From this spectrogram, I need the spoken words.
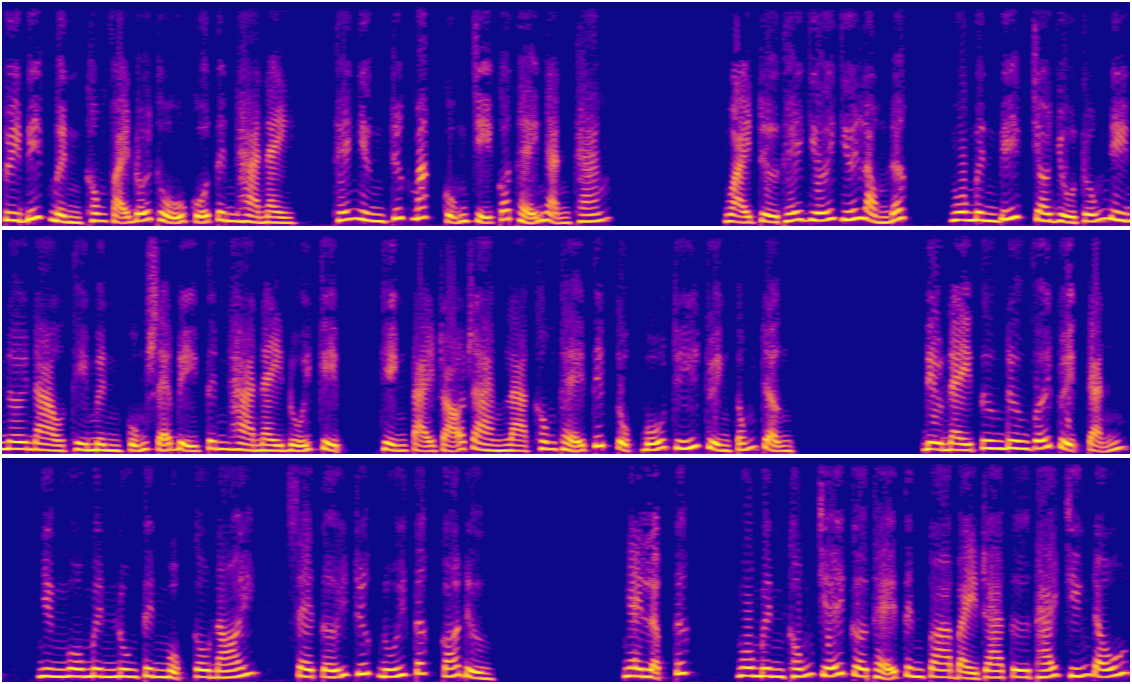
tuy biết mình không phải đối thủ của tinh hà này, thế nhưng trước mắt cũng chỉ có thể ngạnh kháng. Ngoại trừ thế giới dưới lòng đất, ngô minh biết cho dù trốn đi nơi nào thì mình cũng sẽ bị tinh hà này đuổi kịp hiện tại rõ ràng là không thể tiếp tục bố trí truyền tống trận. Điều này tương đương với tuyệt cảnh, nhưng ngô minh luôn tin một câu nói, xe tới trước núi tất có đường. Ngay lập tức, ngô minh khống chế cơ thể tinh toa bày ra tư thái chiến đấu,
